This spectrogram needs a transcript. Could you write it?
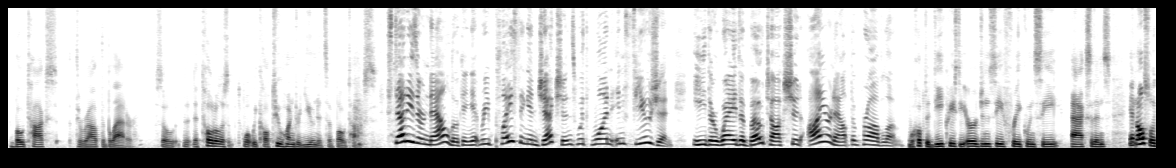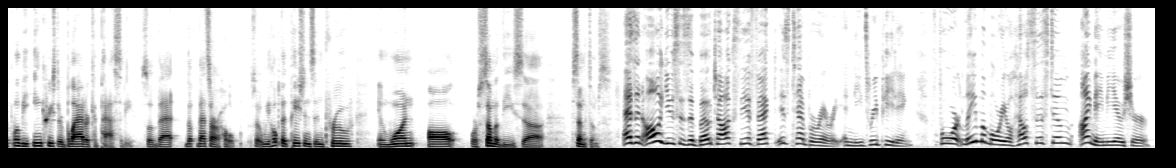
Botox throughout the bladder. So the, the, total is what we call 200 units of Botox. Studies are now looking at replacing injections with one infusion. Either way, the Botox should iron out the problem. We hope to decrease the urgency, frequency, accidents, and also maybe increase their bladder capacity. So that that's our hope. So we hope that patients improve in one, all, or some of these uh, symptoms. As in all uses of Botox, the effect is temporary and needs repeating. For Lee Memorial Health System, I'm Amy Osher.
